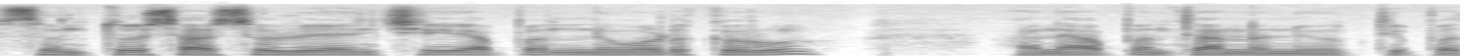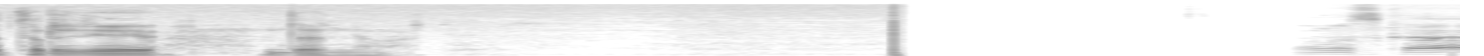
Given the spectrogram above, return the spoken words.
संतोष आसोले यांची आपण निवड करू आणि आपण त्यांना नियुक्तीपत्र देऊ. धन्यवाद. नमस्कार.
